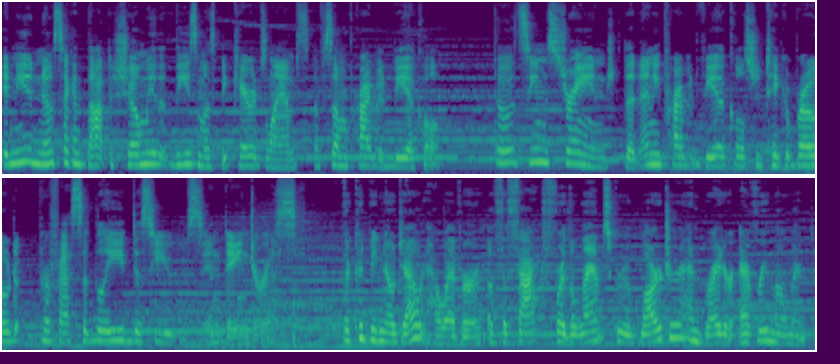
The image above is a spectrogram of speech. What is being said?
It needed no second thought to show me that these must be carriage lamps of some private vehicle though it seems strange that any private vehicle should take a road professedly disused and dangerous. There could be no doubt, however, of the fact, for the lamps grew larger and brighter every moment,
